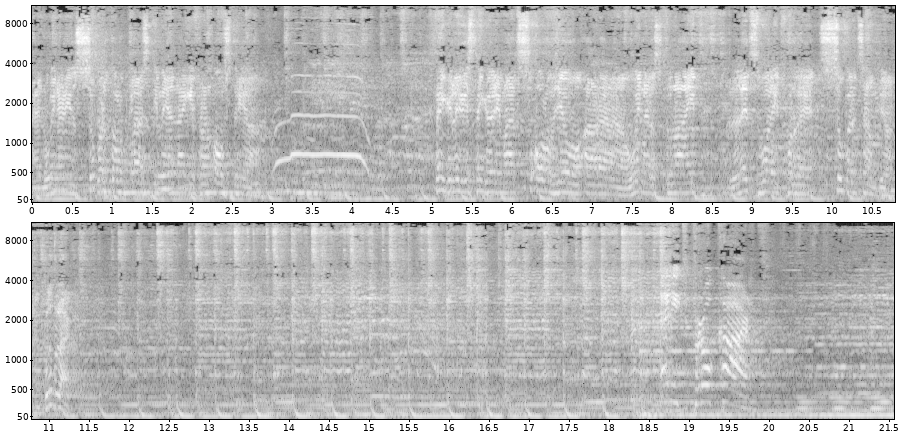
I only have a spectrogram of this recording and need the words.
And winner in super tall class, Timea Nagy from Austria. Thank you, ladies. Thank you very much. All of you are uh, winners tonight. Let's wait for the super champion. Good luck. Evelin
